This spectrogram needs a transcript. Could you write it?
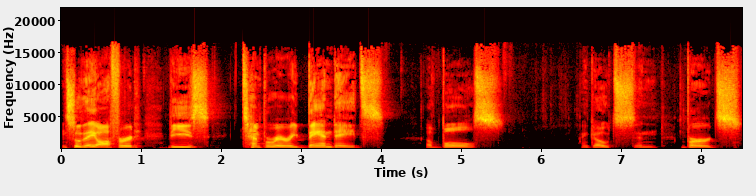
And so they offered these temporary band aids of bulls and goats and birds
